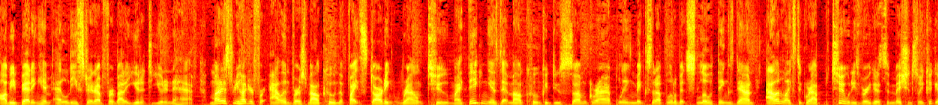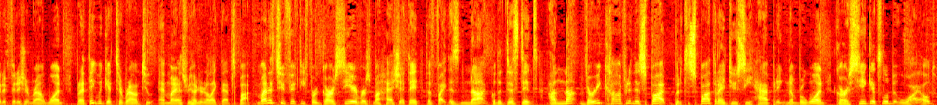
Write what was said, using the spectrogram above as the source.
I'll be betting him at least straight up for about a unit to unit and a half. Minus 300 for Allen versus Malkoun, the fight starting round two. My thinking is that Malkoun could do some grappling, mix it up a little bit, slow things down. Allen likes to grapple too, and he's very good at submission, so he could get a finish in round one. But I think we get to round two. At minus 300, I like that spot. Minus 250 for Garcia versus Maheshate. The fight does not go the distance. I'm not very confident in this spot, but it's a spot that I do see happening. Number one, Garcia gets a little bit wild.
